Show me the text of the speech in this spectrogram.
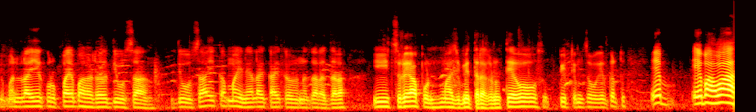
ते म्हणला एक रुपये भाडं दिवसा. दिवसा एका महिन्याला काय कळणं जरा जरा इचरे आपण माझ्या मित्राकडून. ते हो पेटीएमचं वगैरे करतो ए ए भावा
